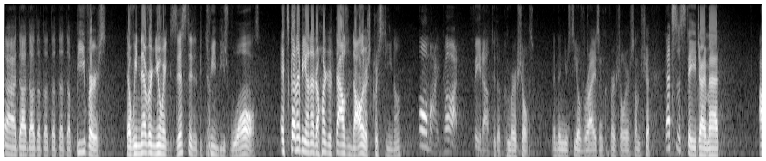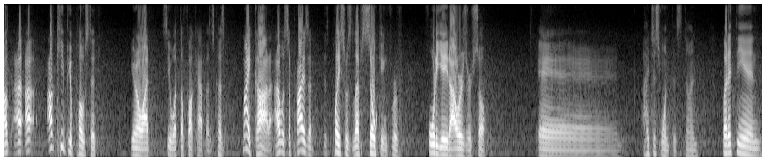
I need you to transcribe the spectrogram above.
uh the, the, the, the, the, the, beavers that we never knew existed between these walls. It's gonna be another hundred thousand dollars, Christina. Oh my God. Fade out to the commercials. And then you see a Verizon commercial or some shit. That's the stage I'm at. I'll, I, I, I'll keep you posted. You know what? See what the fuck happens. Because, my God, I was surprised that this place was left soaking for 48 hours or so. And I just want this done. But at the end,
